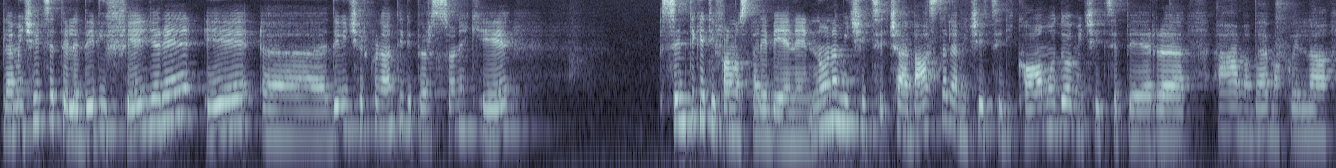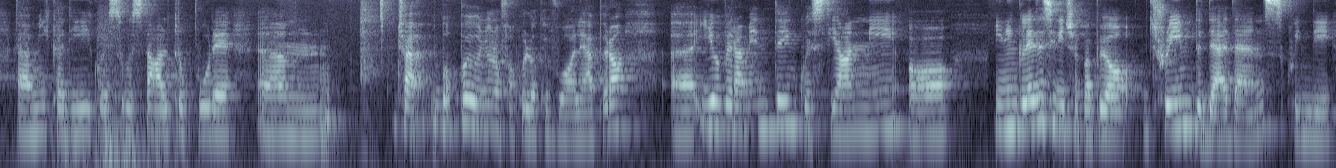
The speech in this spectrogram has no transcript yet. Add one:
le amicizie te le devi scegliere e eh, devi circondarti di persone che senti che ti fanno stare bene, non amicizie, cioè basta le amicizie di comodo, amicizie per ah vabbè ma quella è amica di questo, quest'altro, oppure um, cioè boh, poi ognuno fa quello che vuole, eh, però eh, io veramente in questi anni ho in inglese si dice proprio trim the dead ends, quindi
